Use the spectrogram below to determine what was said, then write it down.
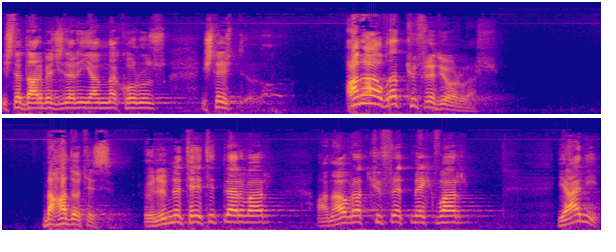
İşte darbecilerin yanına koruz. İşte ana avrat küfrediyorlar. Daha da ötesi. Ölümle tehditler var. Ana avrat küfretmek var. Yani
